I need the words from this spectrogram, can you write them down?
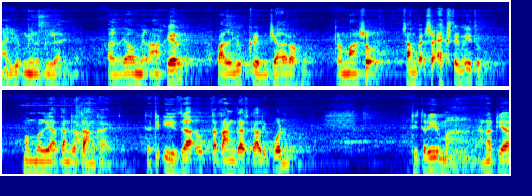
ayuk minu billahi al yaumil akhir fal yukrim jarahu termasuk sampai se ekstrim itu memuliakan tetangga itu. Jadi iza tetangga sekalipun diterima. Karena dia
